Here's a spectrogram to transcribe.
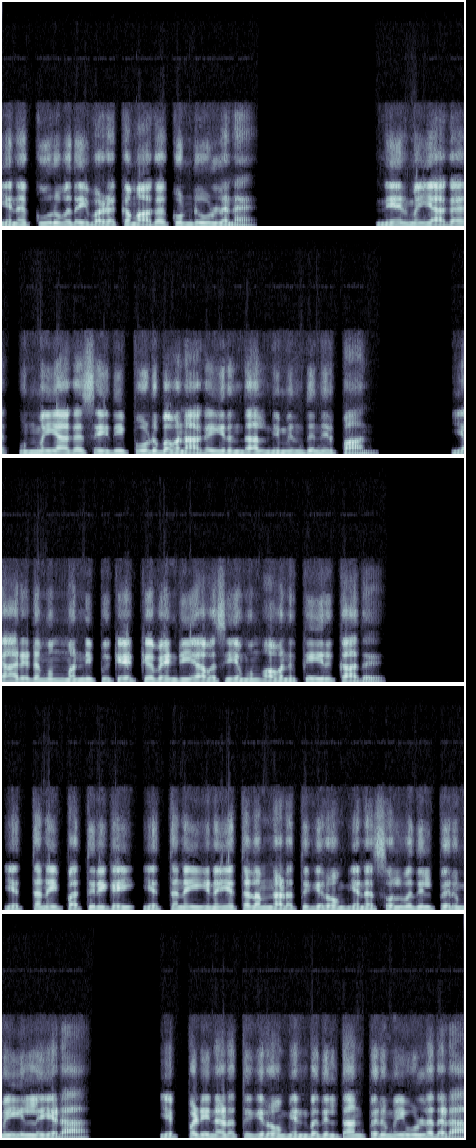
என கூறுவதை வழக்கமாக கொண்டு உள்ளன. நேர்மையாக உண்மையாக செய்தி போடுபவனாக இருந்தால் நிமிர்ந்து நிற்பான். யாரிடமும் மன்னிப்பு கேட்க வேண்டிய அவசியமும் அவனுக்கு இருக்காது. எத்தனை பத்திரிகை எத்தனை இணையதளம் நடத்துகிறோம் என சொல்வதில் பெருமை இல்லையடா. எப்படி நடத்துகிறோம் என்பதில்தான் பெருமை உள்ளதடா.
